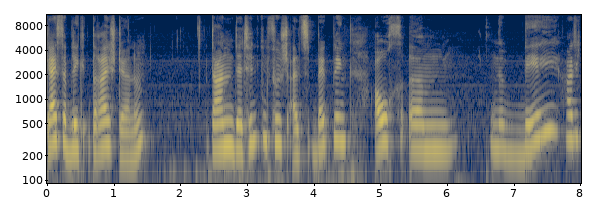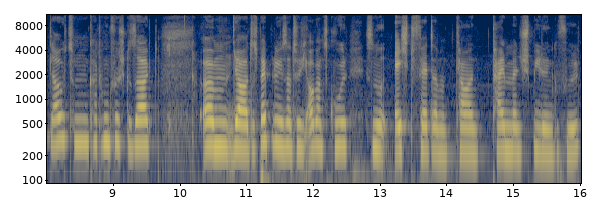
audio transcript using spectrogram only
Geisterblick 3 Sterne. Dann der Tintenfisch als Backbling. Auch ähm, eine B, hatte ich glaube ich zum Cartoonfisch gesagt. Ähm, ja, das Backbling ist natürlich auch ganz cool. Ist nur echt fett, damit kann man kein Mensch spielen gefühlt.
